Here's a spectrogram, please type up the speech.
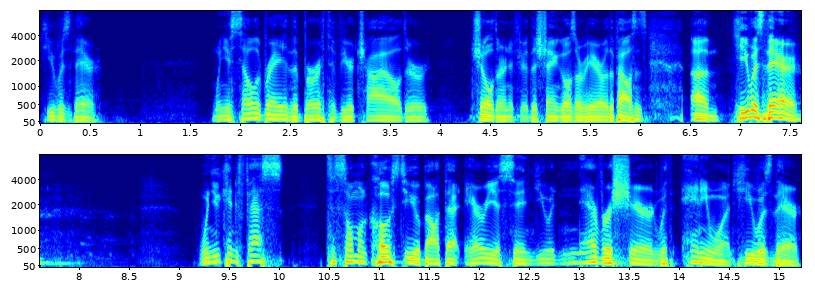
he was there. When you celebrated the birth of your child or children, if you're the Shangos over here or the Palestinians, um, he was there. When you confess to someone close to you about that area sin you had never shared with anyone, he was there.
